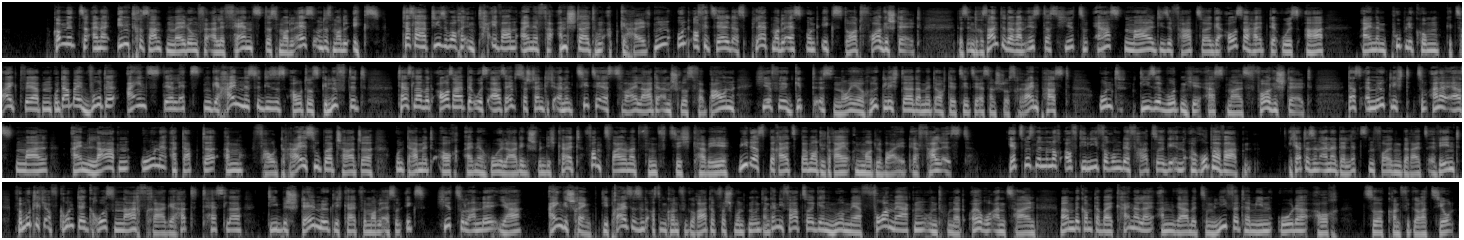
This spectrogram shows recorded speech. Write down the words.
Kommen wir zu einer interessanten Meldung für alle Fans des Model S und des Model X. Tesla hat diese Woche in Taiwan eine Veranstaltung abgehalten und offiziell das Plaid Model S und X dort vorgestellt. Das Interessante daran ist, dass hier zum ersten Mal diese Fahrzeuge außerhalb der USA einem Publikum gezeigt werden und dabei wurde eins der letzten Geheimnisse dieses Autos gelüftet. Tesla wird außerhalb der USA selbstverständlich einen CCS2 Ladeanschluss verbauen. Hierfür gibt es neue Rücklichter, damit auch der CCS-Anschluss reinpasst und diese wurden hier erstmals vorgestellt. Das ermöglicht zum allerersten Mal ein Laden ohne Adapter am V3 Supercharger und damit auch eine hohe Ladegeschwindigkeit von 250 kW, wie das bereits bei Model 3 und Model Y der Fall ist. Jetzt müssen wir nur noch auf die Lieferung der Fahrzeuge in Europa warten. Ich hatte es in einer der letzten Folgen bereits erwähnt. Vermutlich aufgrund der großen Nachfrage hat Tesla die Bestellmöglichkeit für Model S und X hierzulande ja eingeschränkt. Die Preise sind aus dem Konfigurator verschwunden und man kann die Fahrzeuge nur mehr vormerken und 100 Euro anzahlen. Man bekommt dabei keinerlei Angabe zum Liefertermin oder auch zur Konfiguration.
